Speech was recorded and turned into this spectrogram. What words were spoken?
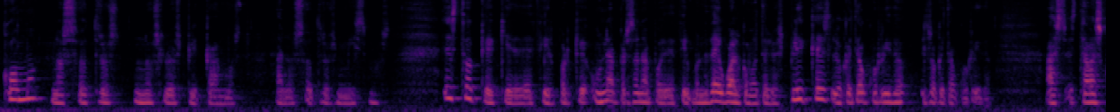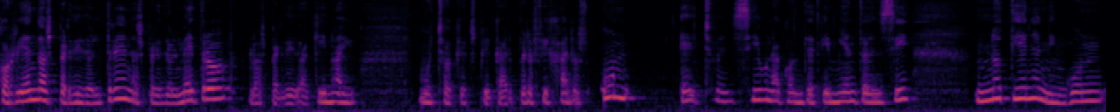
cómo nosotros nos lo explicamos a nosotros mismos. ¿Esto qué quiere decir? Porque una persona puede decir, bueno, da igual cómo te lo expliques, lo que te ha ocurrido es lo que te ha ocurrido. estabas corriendo, has perdido el tren, has perdido el metro, lo has perdido. Aquí no hay mucho que explicar. Pero fijaros, un hecho en sí, un acontecimiento en sí, no tiene ningún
